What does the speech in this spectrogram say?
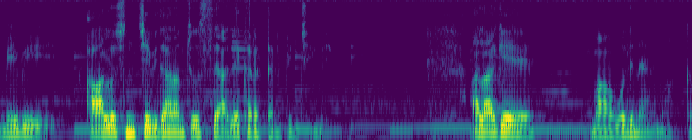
మేబీ ఆలోచించే విధానం చూస్తే అదే కరెక్ట్ అనిపించింది. అలాగే మా వదిన మా అక్క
